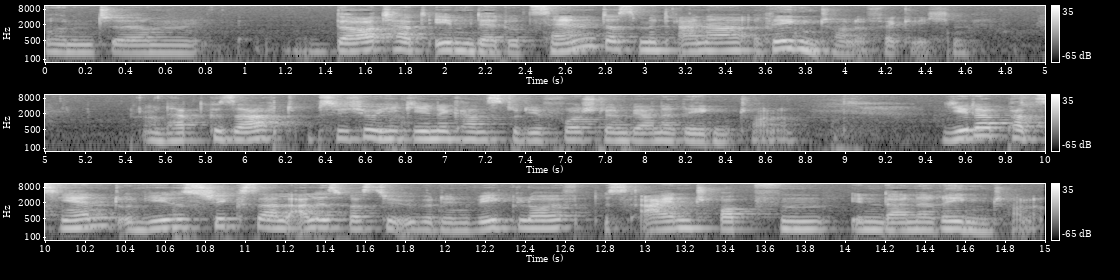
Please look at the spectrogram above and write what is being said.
Und ähm, dort hat eben der Dozent das mit einer Regentonne verglichen und hat gesagt, Psychohygiene kannst du dir vorstellen wie eine Regentonne. Jeder Patient und jedes Schicksal, alles, was dir über den Weg läuft, ist ein Tropfen in deiner Regentonne.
